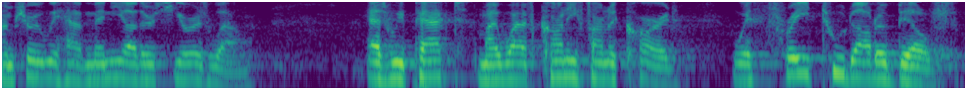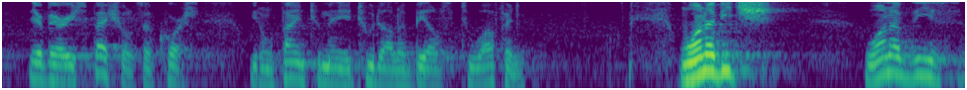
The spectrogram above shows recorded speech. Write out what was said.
I'm sure we have many others here as well. As we packed, my wife Connie found a card with three $2 bills. They're very specials, of course. We don't find too many $2 bills too often. One of each one of these,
